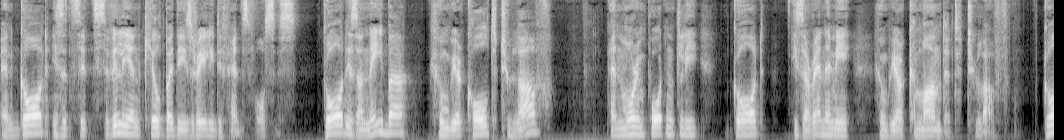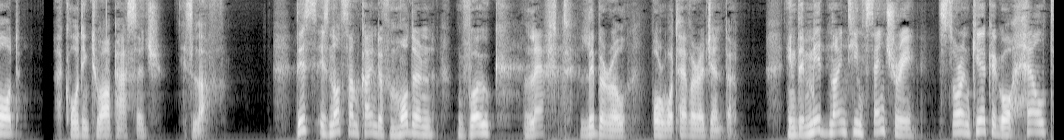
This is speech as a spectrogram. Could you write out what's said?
and God is a civilian killed by the Israeli Defense Forces. God is a neighbor whom we are called to love, and more importantly, God is our enemy whom we are commanded to love. God, according to our passage, is love. This is not some kind of modern, woke, left, liberal, or whatever agenda. In the mid 19th century, Soren Kierkegaard held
